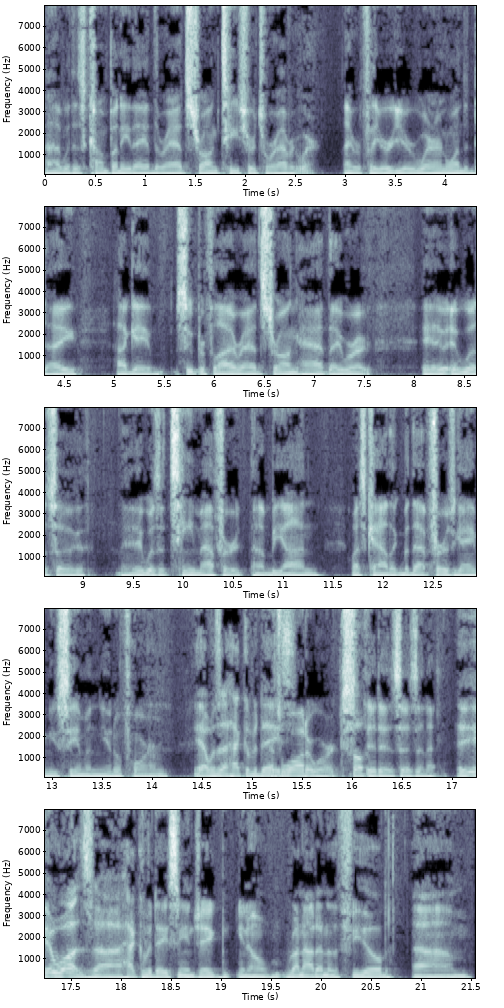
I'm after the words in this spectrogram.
uh, with his company. They had the Rad Strong T-shirts were everywhere. They were you're, you're wearing one today. I gave Superfly Rad Strong hat. They were it, it was a it was a team effort uh, beyond West Catholic. But that first game, you see him in uniform. Yeah, it was a heck of a day. That's waterworks. Oh, it is, isn't it? It was a heck of a day seeing Jake, you know, run out into the field. Um,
